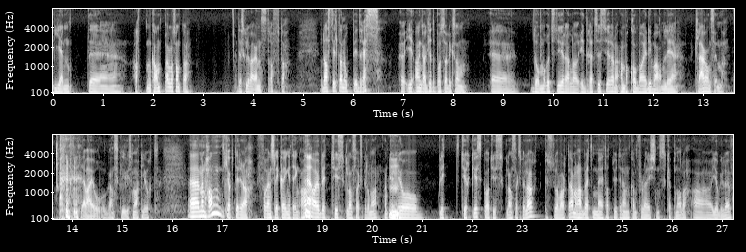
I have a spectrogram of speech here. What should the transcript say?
jente 18-kamp eller noe sånt. da Det skulle være en straff, da. Og Da stilte han opp i dress. Eh, i, han gadd ikke ta på seg liksom eh, dommerutstyr eller idrettsutstyr. da. Han kom bare i de vanlige klærne sine. da Det var jo ganske usmakelig gjort. Eh, men han kjøpte de da, for en slikk av ingenting. Og han Ja. har jo blitt tysk landslagsspiller nå. Han kunne Mm. jo blitt tyrkisk og tysk landslagsspiller, har men han ble med tatt ut i den Confederations Cup nå, da, av Jogge Løv.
